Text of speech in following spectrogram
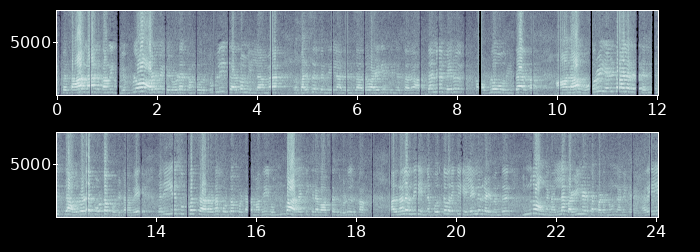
இப்ப சார்லாம் இருக்காங்க. எவ்வளோ ஆளுமைகளோட இருக்காங்க. ஒரு துளி கர்ப்பம் இல்லாம ஒரு பரிசல் செந்தில்நாதன் சாரோ அழகிய சிங்கர் சாரோ அத்தனை பேரும் அவ்வளோ ஒரு இதா இருக்காங்க. ஆனா ஒரு எழுத்தாளரை தெரிஞ்சுட்டு அவரோட போட்டோ போட்டுட்டாவே பெரிய சூப்பர் ஸ்டாரோட போட்டோ போட்ட மாதிரி ரொம்ப அலட்டிக்கிற வாசகர்களும் இருக்காங்க. அதனால வந்து என்னை பொறுத்த வரைக்கும் இளைஞர்கள் வந்து இன்னும் அவங்க நல்லா வழிநடத்தப்படணும்னு நினைக்கிறேன். நிறைய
